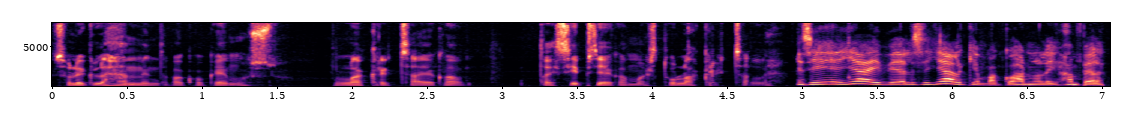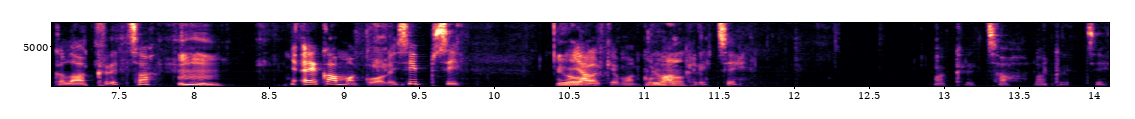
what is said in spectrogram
se oli kyllä hämmentävä kokemus lakritsaa, joka, tai sipsi, joka maistuu lakritsalle. Ja siihen jäi vielä se jälkimakuhan oli ihan pelkkä lakritsa. Mm. Ja eka maku oli sipsi, Joo, jälkimaku joo. lakritsi. Lakritsa, lakritsi.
